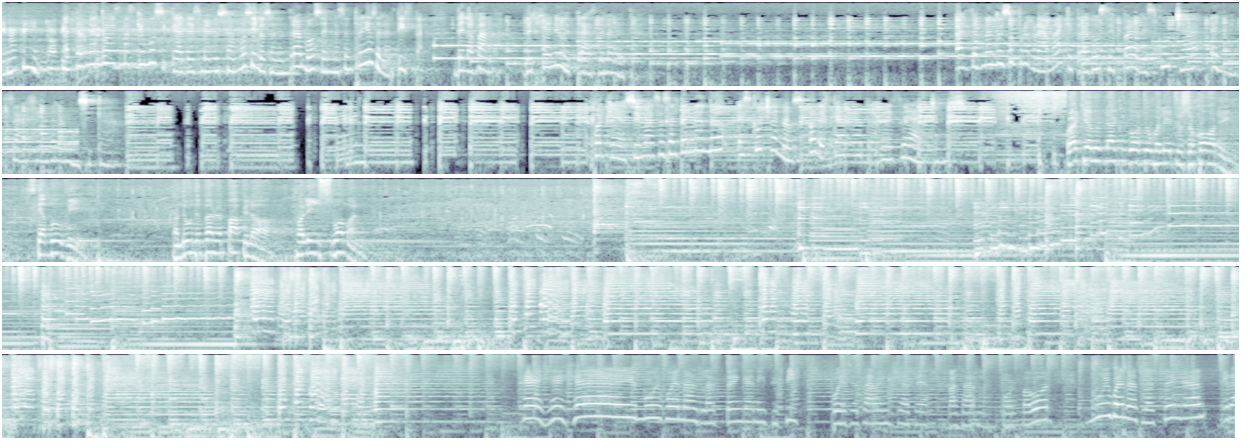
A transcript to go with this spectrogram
Alternando es más que música, desmenuzamos y nos adentramos en las entrañas del artista, de la banda, del genio detrás de la letra. Alternando es un programa que traduce para la escucha el mensaje de la música. Porque si más es alternando, escúchanos o descarga a través de iTunes. Right here, we'd like to go to our latest recording, Skabubi, and do the very popular Police Woman.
